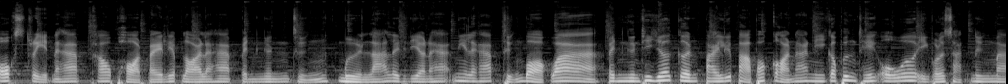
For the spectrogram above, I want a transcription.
Oak Street นะครับเข้าพอร์ตไปเรียบร้อยแล้วฮะเป็นเงินถึงหมื่นล้านเลยทีเดียวนะฮะนี่แหละครับถึงบอกว่าเป็นเงินที่เยอะเกินไปหรือเปล่าเพราะก่อนหน้านี้ก็เพิ่งเทคโอเวอร์อีกบริษัทหนึ่งมา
